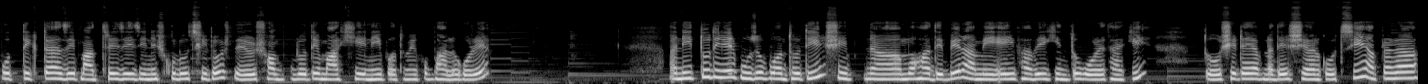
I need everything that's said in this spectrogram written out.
প্রত্যেকটা যে পাত্রে যে জিনিসগুলো ছিল সবগুলোতে মাখিয়ে নিই প্রথমে খুব ভালো করে। নিত্যদিনের পুজো পদ্ধতি শিব মহাদেবের আমি এইভাবেই কিন্তু করে থাকি। তো সেটাই আপনাদের শেয়ার করছি। আপনারা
